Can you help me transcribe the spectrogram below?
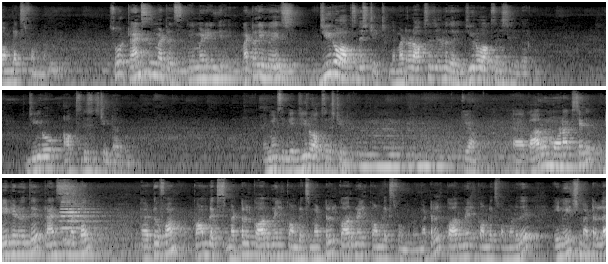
complex form ஆகும் so transition metals metal in which zero oxidation state இந்த metal oxygen zero oxidation state இருக்கும் ஜீரோ ஆக்சிடை ஸ்டேட்டாக இருக்கும் ஐ மீன்ஸ் இங்கே zero oxidation state okay carbon monoxide treated with transit metal uh, to form complex metal carbonyl complex metal carbonyl complex form பண்ணுது metal carbonyl complex form பண்ணுது in which metalல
